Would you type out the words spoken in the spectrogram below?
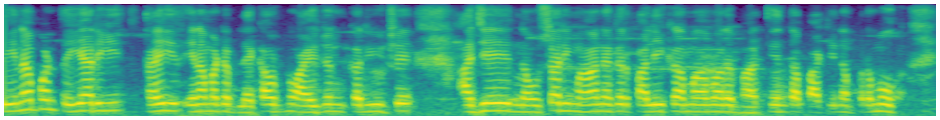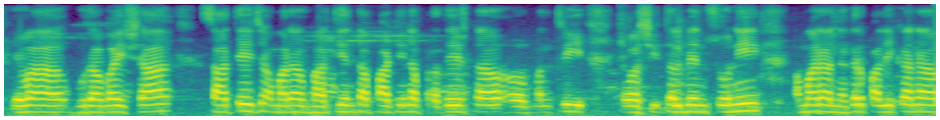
તેના પણ તૈયારી થઈ એના માટે બ્લેકઆઉટનું આયોજન કર્યું છે. આજે નવસારી મહાનગરપાલિકામાં અમારા ભારતીય જનતા પાર્ટીના પ્રમુખ એવા ભૂરાભાઈ શાહ સાથે જ અમારા ભારતીય જનતા પાર્ટીના પ્રદેશના મંત્રી એવા શીતલબેન સોની, અમારા નગરપાલિકાના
